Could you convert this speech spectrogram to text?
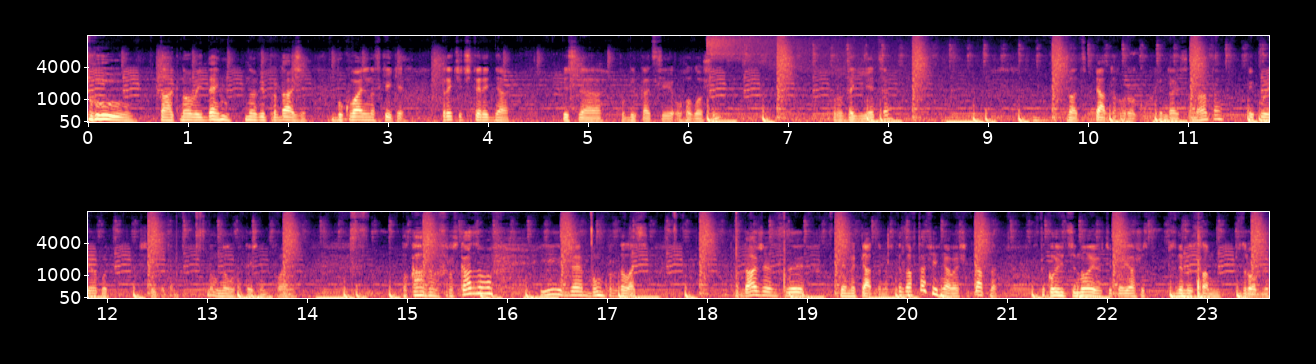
Бум! Так, новий день, нові продажі. Буквально скільки? 3 чи 4 дня після публікації оголошень. Продається 25-го року Hyundai Sonata, яку я от скільки там, ну, минулого тижня буквально. Показував, розказував і вже бум продалась. Продажі з цими п'ятнами. Сказав, та фігня ваша п'ятна з такою ціною, типу я щось з ними сам зроблю.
